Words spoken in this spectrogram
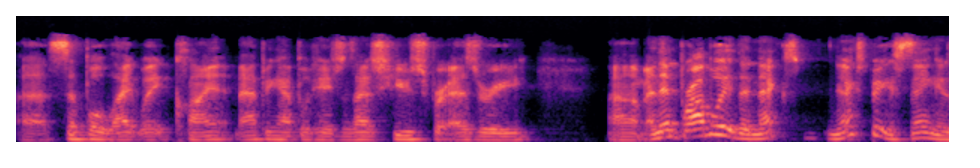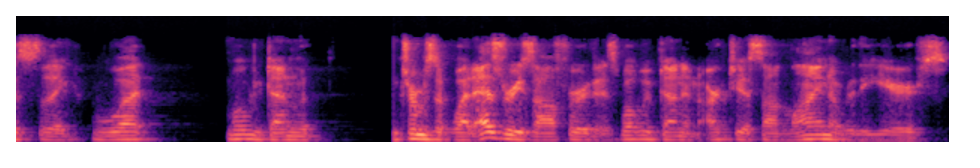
uh, simple, lightweight client mapping applications. That's huge for Esri. Um, and then probably the next next biggest thing is like what what we've done with in terms of what Esri's offered is what we've done in ArcGIS Online over the years.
